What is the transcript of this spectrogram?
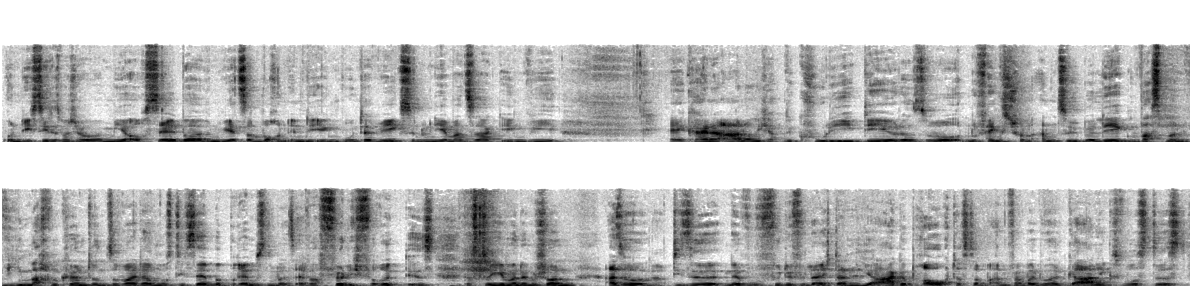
und ich sehe das manchmal bei mir auch selber, wenn wir jetzt am Wochenende irgendwo unterwegs sind und jemand sagt irgendwie, ey, keine Ahnung, ich habe eine coole Idee oder so und du fängst schon an zu überlegen, was man wie machen könnte und so weiter, musst dich selber bremsen, weil es einfach völlig verrückt ist, dass du jemandem schon, also ja. diese, ne, wofür du vielleicht dann ein Jahr gebraucht hast am Anfang, weil du halt gar nichts wusstest,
